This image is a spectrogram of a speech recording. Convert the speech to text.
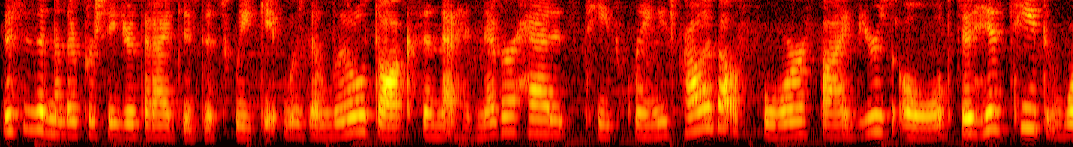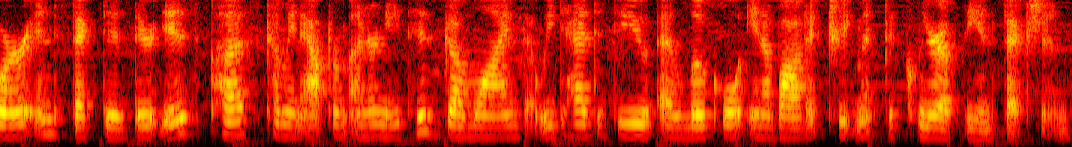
This is another procedure that I did this week. It was a little dachshund that had never had its teeth cleaned. He's probably about four or five years old. So his teeth were infected. There is pus coming out from underneath his gum line that that we had to do a local antibiotic treatment to clear up the infection.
